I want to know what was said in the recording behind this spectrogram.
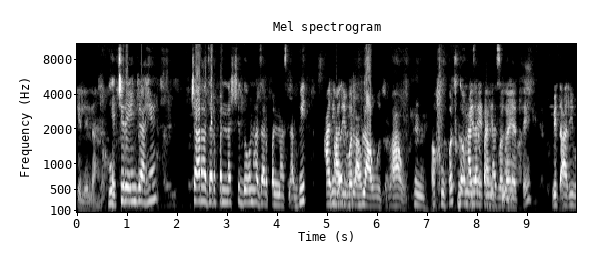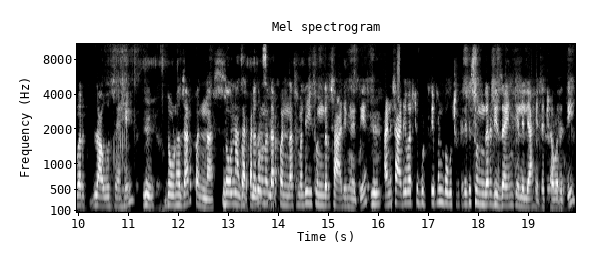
केलेलं आहे. याची रेंज आहे. चार हजार पन्नास ची दोन हजार पन्नास ला विथ आरी आरी वर्क वर्क ब्लाऊज वाव खूपच दोन हजार पन्नास बघा. याचे. विथ आरी वर्क ब्लाऊज आहे. दोन हजार पन्नास. दोन हजार फक्त दोन हजार पन्नास पन्नासमध्ये ही सुंदर साडी मिळते. आणि साडीवरची बुट्टी पण बघू शकता किती सुंदर डिझाईन केलेली आहे त्याच्यावरती.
